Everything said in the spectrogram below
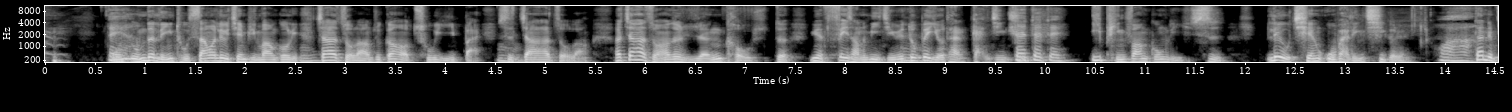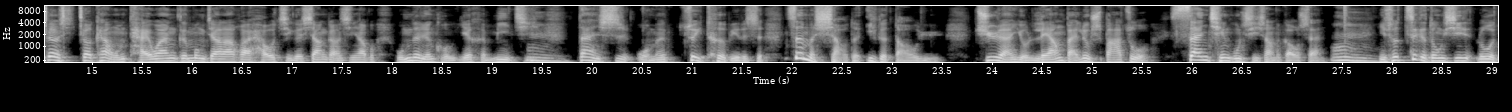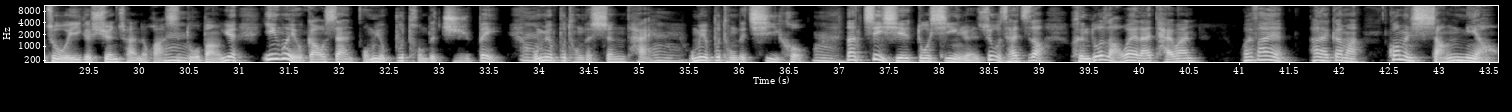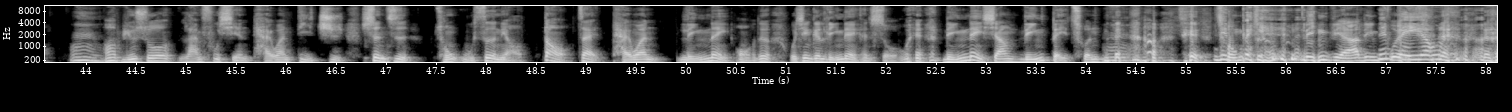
我们我们的领土三万六千平方公里，嗯。加萨走廊就刚好除以一百，是嗯加萨走廊。而加萨走廊的人口的，因为非常的密集，因为都被犹太人赶进去，对对对，一平方公里是六千五百零七个人。哇，但你不要不要看我们台湾跟孟加拉还还有几个香港、新加坡，我们的人口也很密集。嗯，但是我们最特别的是，这么小的一个岛屿，居然有两百六十八座三千公尺以上的高山。嗯，你说这个东西如果作为一个宣传的话，是多棒！因为因为有高山，我们有不同的植被，我们有不同的生态，嗯我们有不同的气候。嗯那这些多吸引人，所以我才知道很多老外来台湾，我还发现他来干嘛？关门赏鸟。嗯。啊，比如说蓝腹鹇、台湾地质，甚至从五色鸟到在台湾林内。哦，那个我现在跟林内很熟，林内乡林北村，嗯。这从林北。啊 林林北用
